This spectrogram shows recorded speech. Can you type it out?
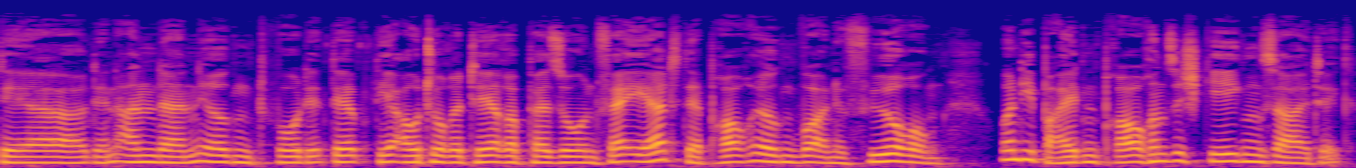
der den anderen irgendwo, der, die autoritäre Person verehrt, der braucht irgendwo eine Führung. Und die beiden brauchen sich gegenseitig.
